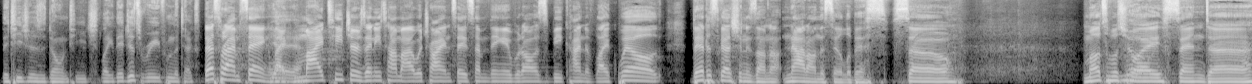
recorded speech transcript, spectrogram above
the teachers don't teach. Like they just read from the textbook. That's what I'm saying. Yeah, like yeah. my teachers, anytime I would try and say something, it would always be kind of like, well, their discussion is on not on the syllabus. So multiple choice and uh,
